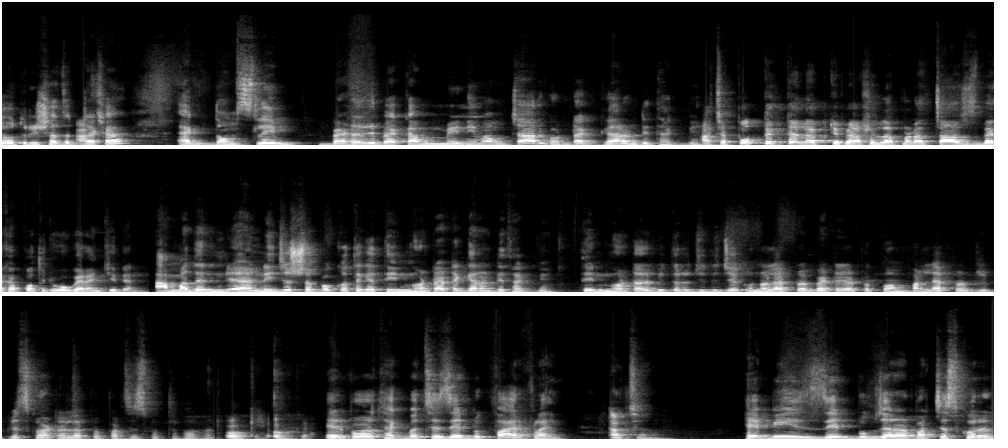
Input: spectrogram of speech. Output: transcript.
চৌত্রিশ হাজার টাকা একদম স্লিম ব্যাটারি ব্যাকআপ মিনিমাম চার ঘণ্টা গ্যারান্টি থাকবে। আচ্ছা প্রত্যেকটা ল্যাপটপে আসলে আপনারা চার্জ ব্যাকআপ কতটুকু গ্যারান্টি দেন? আমাদের নিজস্ব পক্ষ থেকে তিন ঘণ্টা একটা গ্যারান্টি থাকবে। তিন ঘণ্টার ভিতরে যদি যে কোনো ল্যাপটপ ব্যাটারি আপনার কম পান ল্যাপটপ রিপ্লেস করা একটা ল্যাপটপ পারচেস করতে পারবেন। ওকে ওকে এরপর থাকবে হচ্ছে জেডবুক ফায়ারফ্লাই আচ্ছা। হেভি জেডবুক যারা পারচেস করেন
